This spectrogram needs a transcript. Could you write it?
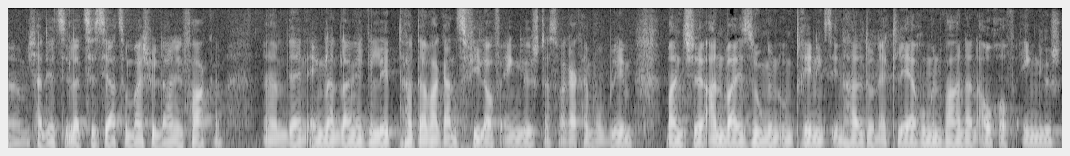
Ähm, ich hatte jetzt letztes Jahr zum Beispiel Daniel Farke, ähm, der in England lange gelebt hat, da war ganz viel auf Englisch, das war gar kein Problem. Manche Anweisungen und Trainingsinhalte und Erklärungen waren dann auch auf Englisch.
